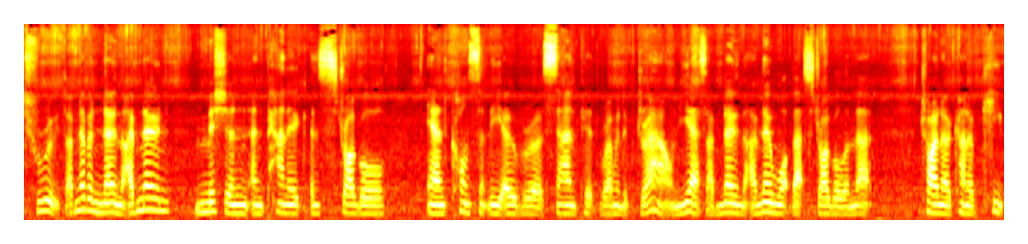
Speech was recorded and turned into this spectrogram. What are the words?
truth. I've never known that. I've known mission and panic and struggle and constantly over a sandpit where I'm going to drown. Yes, I've known that. I've known what that struggle and that trying to kind of keep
